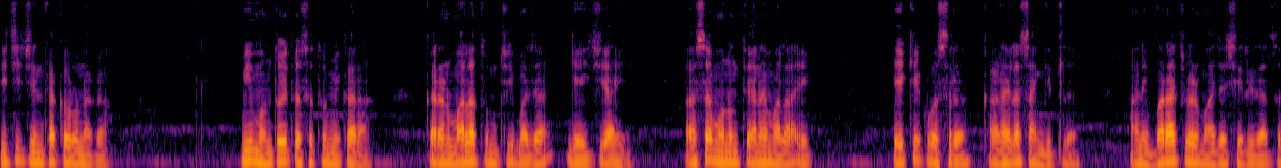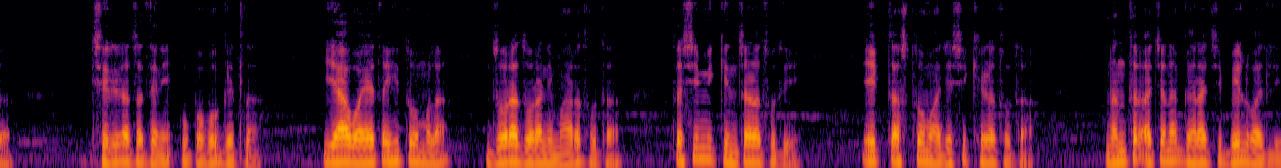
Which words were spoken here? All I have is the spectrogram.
तिची चिंता करू नका. मी म्हणतोय तसं तुम्ही करा कारण मला तुमची मजा घ्यायची आहे. असं म्हणून त्यानं मला एक एक एक वस्त्र काढायला सांगितलं आणि बराच वेळ माझ्या शरीराचं शरीराचा त्याने उपभोग घेतला. या वयातही तो मला जोराजोराने मारत होता. तशी मी किंचाळत होते. एक तास तो माझ्याशी खेळत होता. नंतर अचानक घराची बेल वाजली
